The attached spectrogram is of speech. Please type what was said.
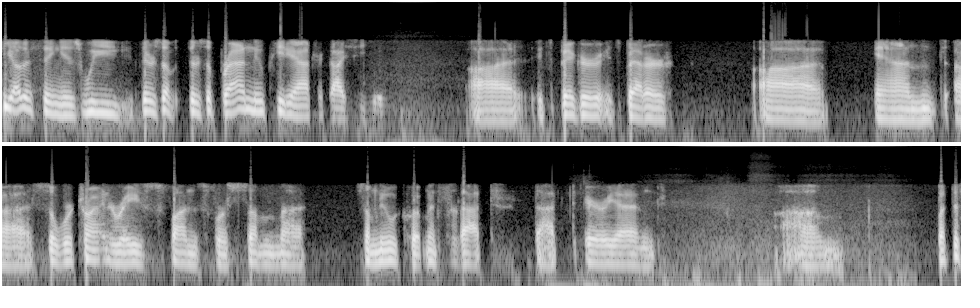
the other thing is we there's a there's a brand new pediatric ICU. Uh, it's bigger, it's better, uh, and uh, so we're trying to raise funds for some uh, some new equipment for that that area and. Um, but the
